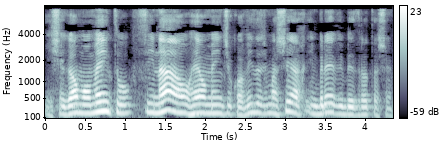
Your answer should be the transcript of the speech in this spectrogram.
e chegar ao momento final, realmente, com a vinda de Mashiach, em breve, Bezrat Hashem.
